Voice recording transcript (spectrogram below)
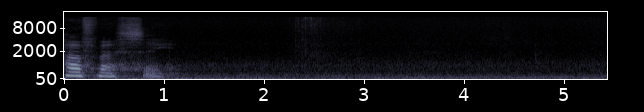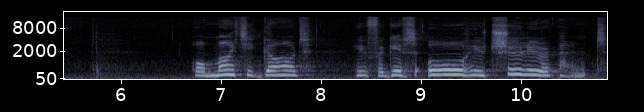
have mercy. Almighty God, who forgives all who truly repent,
